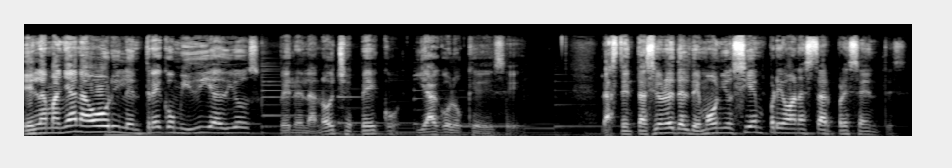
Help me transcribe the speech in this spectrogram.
En la mañana oro y le entrego mi día a Dios, pero en la noche peco y hago lo que desee. Las tentaciones del demonio siempre van a estar presentes.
